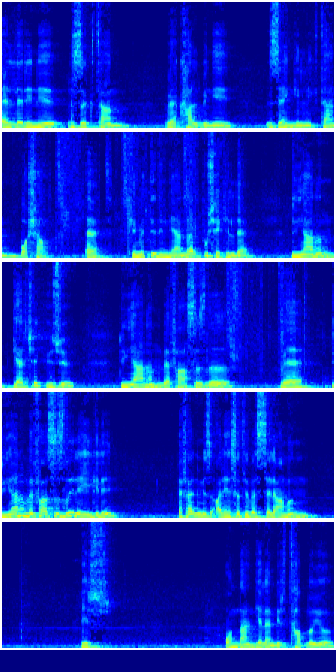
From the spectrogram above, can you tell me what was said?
ellerini rızıktan ve kalbini zenginlikten boşalt. Evet, kıymetli dinleyenler bu şekilde dünyanın gerçek yüzü, dünyanın vefasızlığı ve dünyanın vefasızlığı ile ilgili Efendimiz Aleyhisselatü Vesselam'ın bir ondan gelen bir tabloyu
